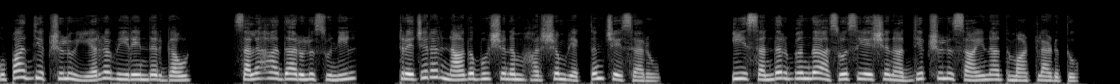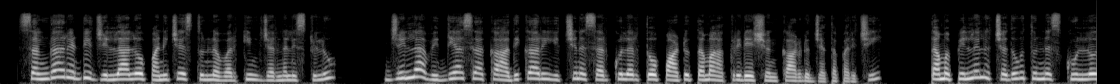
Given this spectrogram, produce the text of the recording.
ఉపాధ్యక్షులు ఎర్ర వీరేందర్ గౌడ్ సలహాదారులు సునీల్ ట్రెజరర్ నాగభూషణం హర్షం వ్యక్తం చేశారు. ఈ సందర్భంగా అసోసియేషన్ అధ్యక్షులు సాయినాథ్ మాట్లాడుతూ సంగారెడ్డి జిల్లాలో పనిచేస్తున్న వర్కింగ్ జర్నలిస్టులు జిల్లా విద్యాశాఖ అధికారి ఇచ్చిన సర్కులర్తో పాటు తమ అక్రిడేషన్ కార్డు జతపరిచి తమ పిల్లలు చదువుతున్న స్కూల్లో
